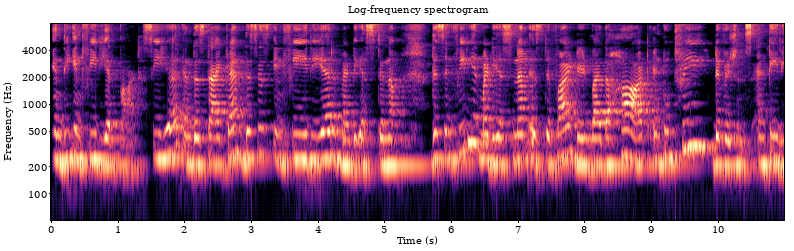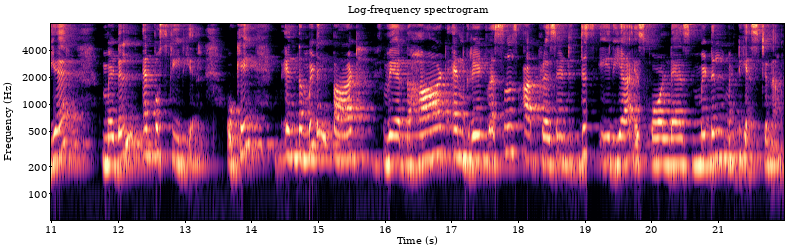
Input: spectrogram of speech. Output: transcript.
in the inferior part. See here in this diagram, this is inferior mediastinum. This inferior mediastinum is divided by the heart into three divisions, anterior, middle and posterior. Okay, in the middle part where the heart and great vessels are present, this area is called as middle mediastinum.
